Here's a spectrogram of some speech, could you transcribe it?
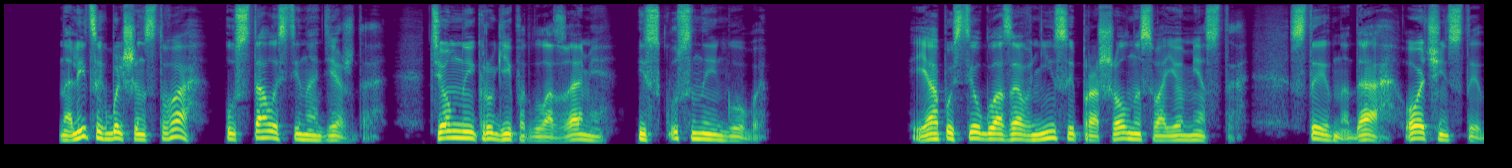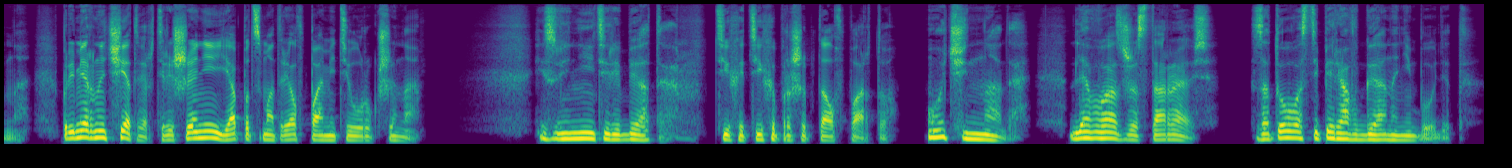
На лицах большинства усталость и надежда, темные круги под глазами, искусанные губы. Я опустил глаза вниз и прошел на свое место. Стыдно, да, очень стыдно. Примерно четверть решений я подсмотрел в памяти у Рукшина. «Извините, ребята», — тихо-тихо прошептал в парту. «Очень надо. Для вас же стараюсь. Зато у вас теперь Афгана не будет.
